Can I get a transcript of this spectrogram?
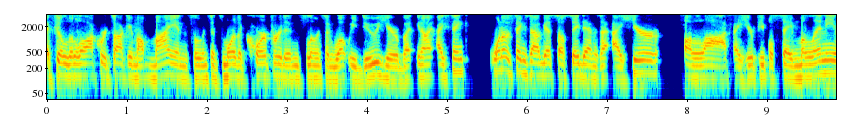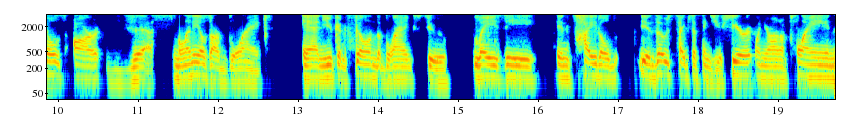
I feel a little awkward talking about my influence. It's more the corporate influence and what we do here. But, you know, I, I think one of the things I guess I'll say, Dan, is I, I hear a lot. I hear people say millennials are this, millennials are blank and you can fill in the blanks to lazy, entitled, you know, those types of things. You hear it when you're on a plane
